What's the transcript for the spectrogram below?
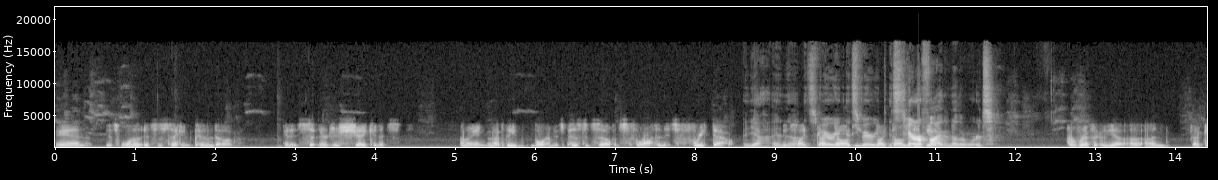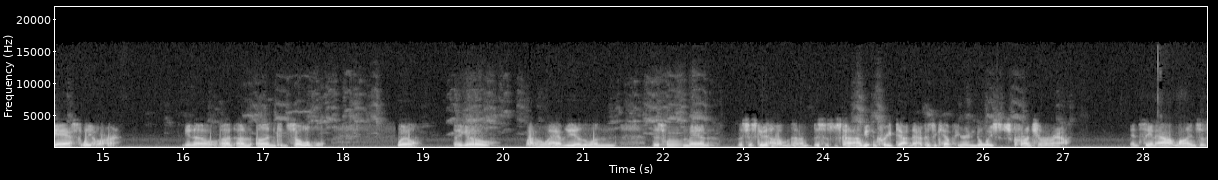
and it's one of it's the second coon dog, and it's sitting there just shaking. It's, I mean, not to be boring, it's pissed itself. It's frothing. It's freaked out. Yeah, and It's uh, like it's very, it's very, like it's doggy, terrified. yeah. In other words. Horrific, yeah, uh, un, a ghastly horror. You know, un, un, unconsolable. Well, they go. I don't know what happened to the other one. This one, man, let's just get it home. And I'm, this is kind of, I'm getting creeped out now because I kept hearing noises crunching around and seeing outlines of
